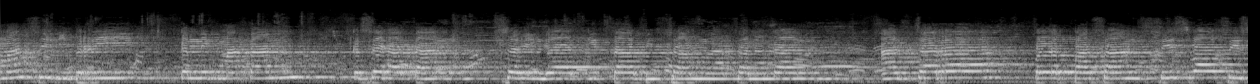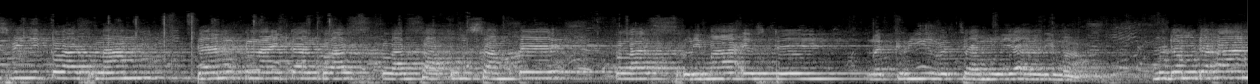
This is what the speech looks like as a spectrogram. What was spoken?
masih diberi kenikmatan kesehatan sehingga kita bisa melaksanakan acara pelepasan siswa-siswi kelas 6 dan kenaikan kelas kelas 1 sampai kelas 5 SD Negeri Reja Mulia 5. Mudah-mudahan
